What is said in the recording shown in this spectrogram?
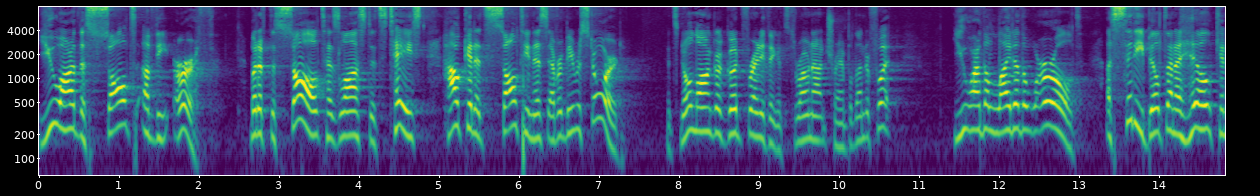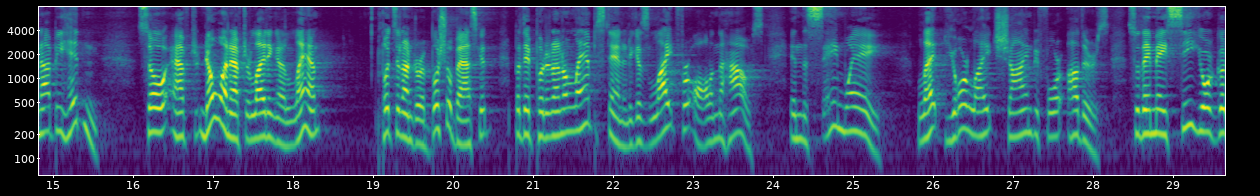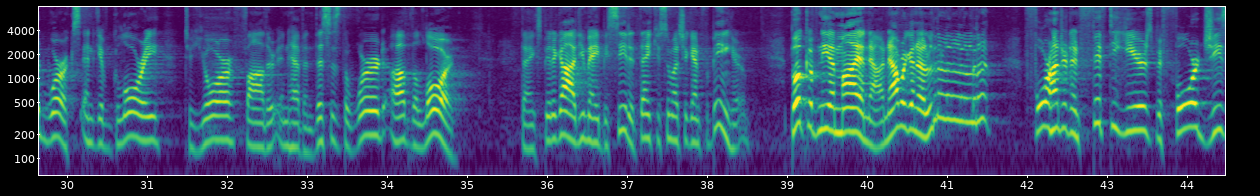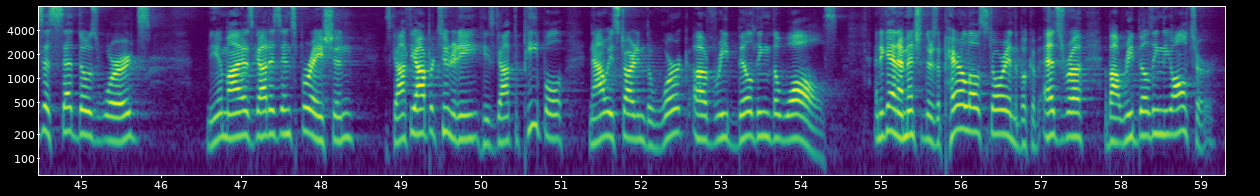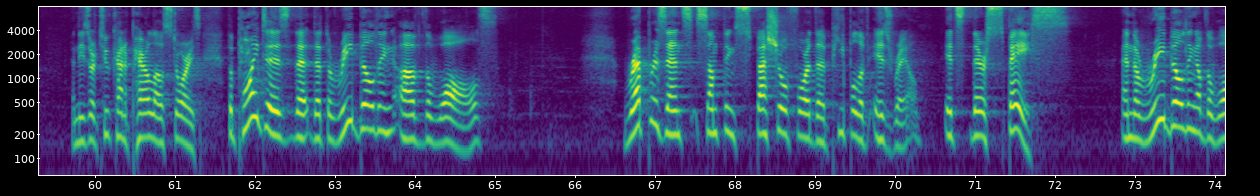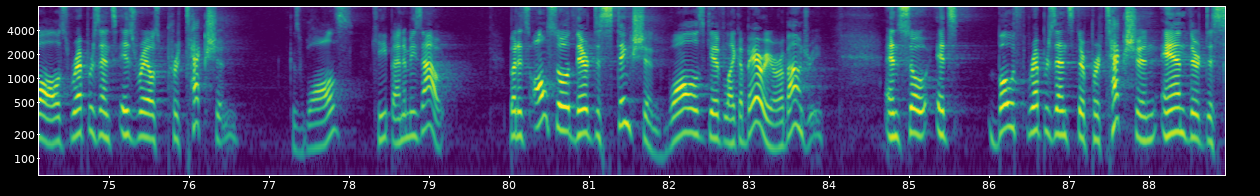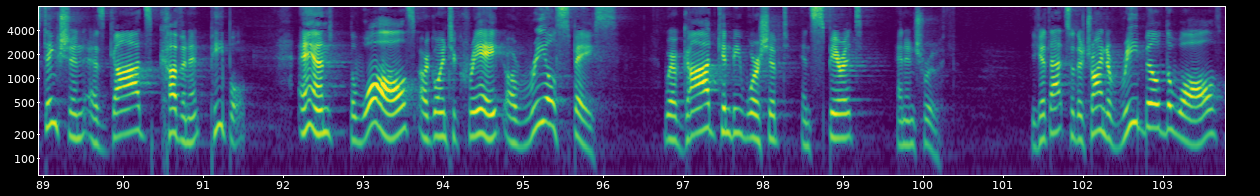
You are the salt of the earth. But if the salt has lost its taste, how can its saltiness ever be restored? It's no longer good for anything. It's thrown out trampled underfoot. You are the light of the world. A city built on a hill cannot be hidden. So after no one after lighting a lamp puts it under a bushel basket, but they put it on a lampstand and it gives light for all in the house. In the same way, let your light shine before others, so they may see your good works and give glory to your Father in heaven. This is the word of the Lord. Thanks be to God. You may be seated. Thank you so much again for being here. Book of Nehemiah now. Now we're going to 450 years before Jesus said those words. Nehemiah's got his inspiration. He's got the opportunity. He's got the people. Now he's starting the work of rebuilding the walls. And again, I mentioned there's a parallel story in the book of Ezra about rebuilding the altar. And these are two kind of parallel stories. The point is that, that the rebuilding of the walls represents something special for the people of Israel. It's their space. And the rebuilding of the walls represents Israel's protection, because walls keep enemies out. But it's also their distinction. Walls give like a barrier, a boundary. And so it's both represents their protection and their distinction as God's covenant people. And the walls are going to create a real space where God can be worshiped in spirit and in truth. You get that? So they're trying to rebuild the wall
